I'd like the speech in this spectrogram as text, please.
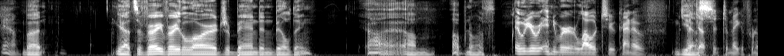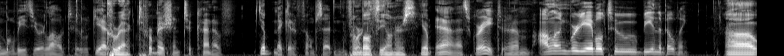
yeah. But yeah, it's a very very large abandoned building, uh, um, up north. And you were and you were allowed to kind of Yes. adjust it to make it for the movies. You were allowed to. You Correct. permission to kind of Yep. make it a film set and From both the owners. Yep. Yeah, that's great. Um, how long were you able to be in the building? Uh,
